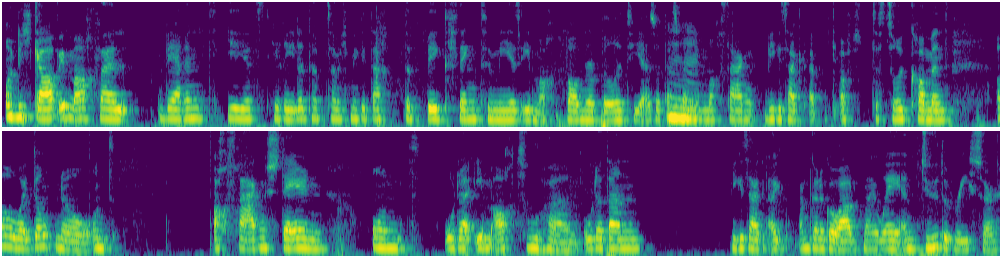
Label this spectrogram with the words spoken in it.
Und ich glaube eben auch, weil während ihr jetzt geredet habt, habe ich mir gedacht, the big thing to me ist eben auch Vulnerability. Also, dass man eben auch sagen, wie gesagt, auf das zurückkommend, oh, I don't know. Und auch Fragen stellen und oder eben auch zuhören. Oder dann, wie gesagt, I, I'm gonna go out of my way and do the research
